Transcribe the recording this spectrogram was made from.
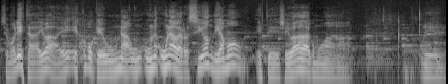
Se molesta, ahí va. eh, Es como que una, un- una, una versión, digamos, este, llevada como a. eh,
